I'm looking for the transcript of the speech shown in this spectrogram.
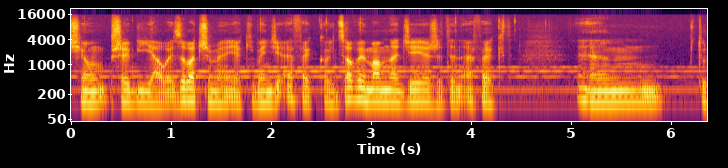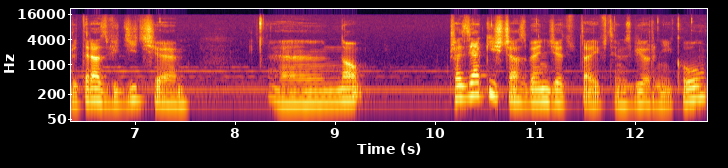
się przebijały. Zobaczymy, jaki będzie efekt końcowy. Mam nadzieję, że ten efekt, który teraz widzicie, no, przez jakiś czas będzie tutaj w tym zbiorniku.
